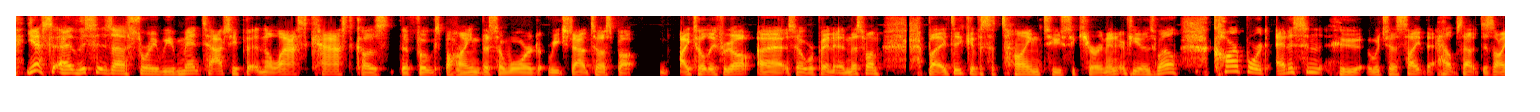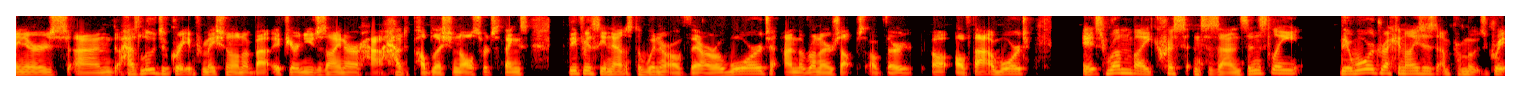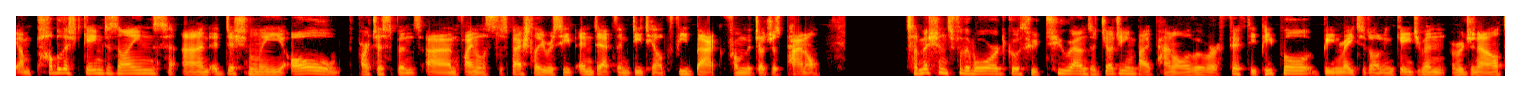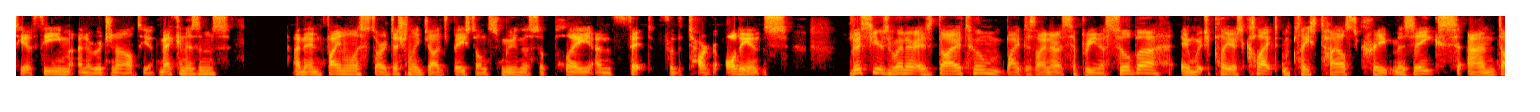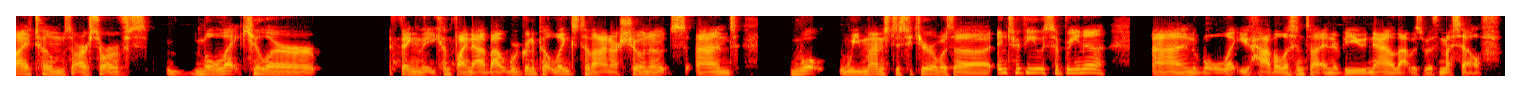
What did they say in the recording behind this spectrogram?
Yes, uh, this is a story we meant to actually put in the last cast because the folks behind this award reached out to us, but I totally forgot. Uh, so we're putting it in this one, but it did give us a time to secure an interview as well. Cardboard Edison, who which is a site that helps out designers and has loads of great information on about if you're a new designer, how, how to publish and all sorts of things. They've recently announced the winner of their award and the runners-ups of their uh, of that award. It's run by Chris and Suzanne Zinsli, the award recognizes and promotes great unpublished game designs, and additionally, all participants and finalists especially receive in depth and detailed feedback from the judges panel. Submissions for the award go through two rounds of judging by a panel of over 50 people, being rated on engagement, originality of theme, and originality of mechanisms. And then finalists are additionally judged based on smoothness of play and fit for the target audience. This year's winner is Diatoms by designer Sabrina Culyba, in which players collect and place tiles to create mosaics. And diatoms are sort of molecular thing that you can find out about. We're going to put links to that in our show notes. And what we managed to secure was a interview with Sabrina, and we'll let you have a listen to that interview now. That was with myself.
